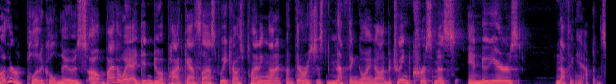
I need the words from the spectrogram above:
Other political news. Oh, by the way, I didn't do a podcast last week. I was planning on it, but there was just nothing going on between Christmas and New Year's. Nothing happens.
